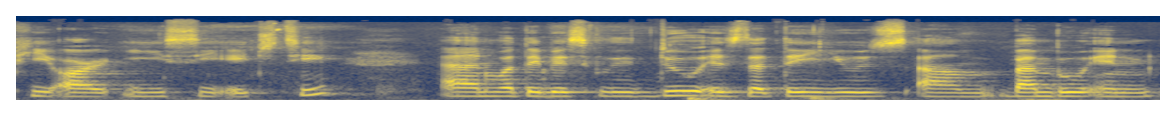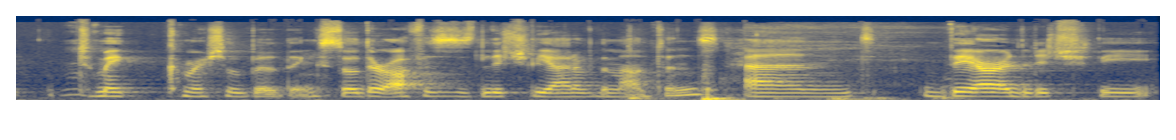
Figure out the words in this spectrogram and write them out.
P R E C H T. And what they basically do is that they use um, bamboo in to make commercial buildings. So their office is literally out of the mountains, and they are literally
